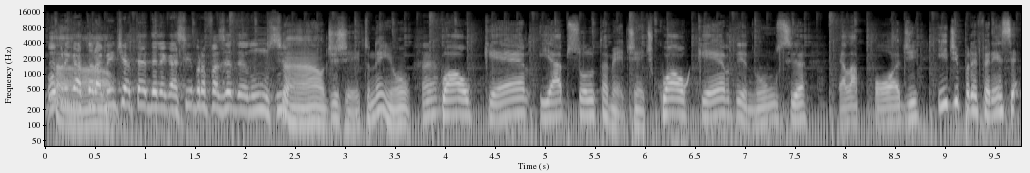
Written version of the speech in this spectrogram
Obrigatoriamente ir até a delegacia para fazer denúncia. Não, de jeito nenhum. Qualquer e absolutamente, gente, qualquer denúncia ela pode e de preferência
